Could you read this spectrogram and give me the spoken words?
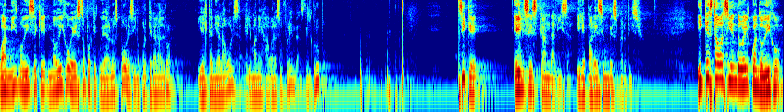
Juan mismo dice que no dijo esto porque cuidara a los pobres, sino porque era ladrón. Y él tenía la bolsa, él manejaba las ofrendas del grupo. Así que él se escandaliza y le parece un desperdicio. ¿Y qué estaba haciendo él cuando dijo,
